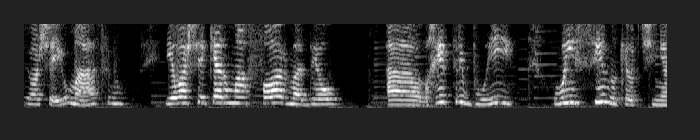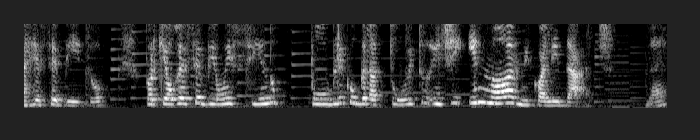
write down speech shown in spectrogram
eu achei o máximo. E eu achei que era uma forma de eu uh, retribuir o ensino que eu tinha recebido, porque eu recebi um ensino público, gratuito e de enorme qualidade. Né?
